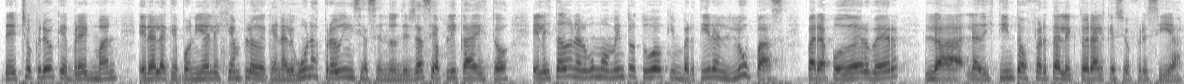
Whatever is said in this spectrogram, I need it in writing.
De hecho, creo que Bregman era la que ponía el ejemplo de que en algunas provincias en donde ya se aplica esto, el Estado en algún momento tuvo que invertir en lupas para poder ver la, distinta oferta electoral que se ofrecía.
